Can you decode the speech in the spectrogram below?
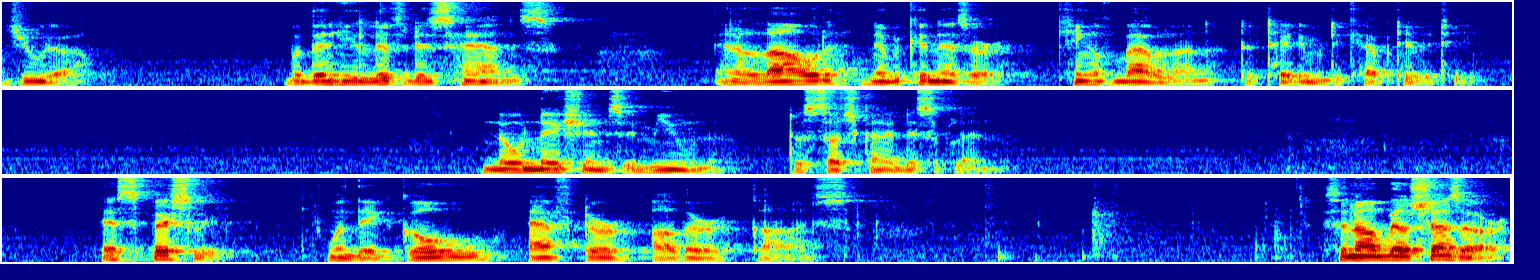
Judah. But then he lifted his hands and allowed Nebuchadnezzar, king of Babylon, to take him into captivity. No nation's immune to such kind of discipline. Especially when they go after other gods. So now Belshazzar,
